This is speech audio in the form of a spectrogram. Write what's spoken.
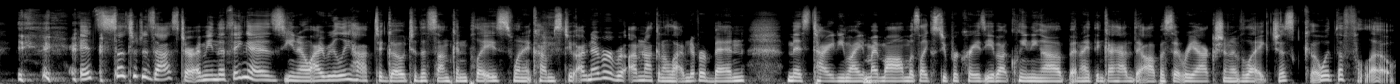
it's such a disaster. I mean, the thing is, you know, I really have to go to the sunken place when it comes to. I've never. I'm not gonna lie. I've never been Miss Tidy. My my mom was like super crazy about cleaning up, and I think I had the opposite reaction of like just go with the flow.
